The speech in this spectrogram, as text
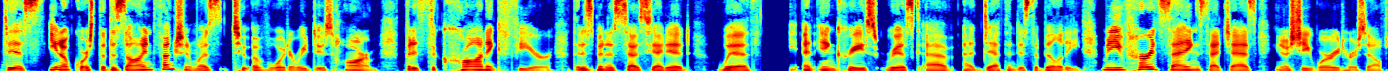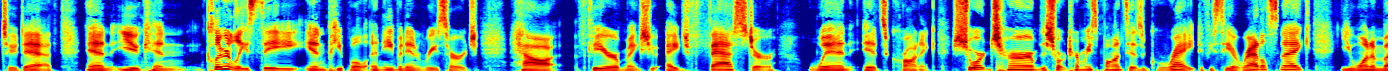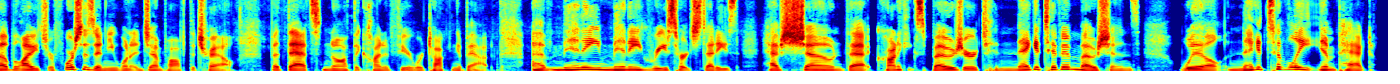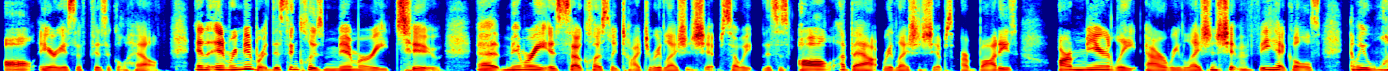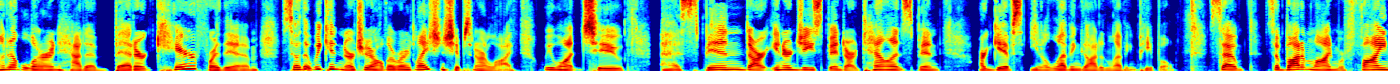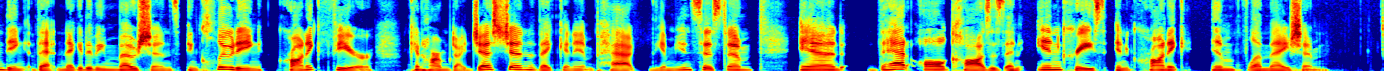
this, you know, of course, the design function was to avoid or reduce harm, but it's the chronic fear that has been associated with an increased risk of uh, death and disability. I mean, you've heard sayings such as, you know, she worried herself to death. And you can clearly see in people and even in research how fear makes you age faster when it's chronic. Short term, the short term response is great. If you see a rattlesnake, you want to mobilize your forces and you want to jump off the trail. But that's not the kind of fear we're talking about. Uh, many, many research studies have shown that chronic exposure to negative emotions will negatively impact all areas of physical health. And, and remember, this includes memory too. Uh, memory is so closely tied to relationships. So we, this is all about relationships. Our bodies are merely our relationship vehicles, and we want to learn how to better care for them so that we can nurture all the relationships in our life. We want to uh, spend our energy, spend our talent, spend our gifts, you know, loving God and loving people. So, so bottom line, we're finding that negative emotions, including chronic fear, can harm digestion. They can impact the immune system, and that all causes an increase in chronic inflammation.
